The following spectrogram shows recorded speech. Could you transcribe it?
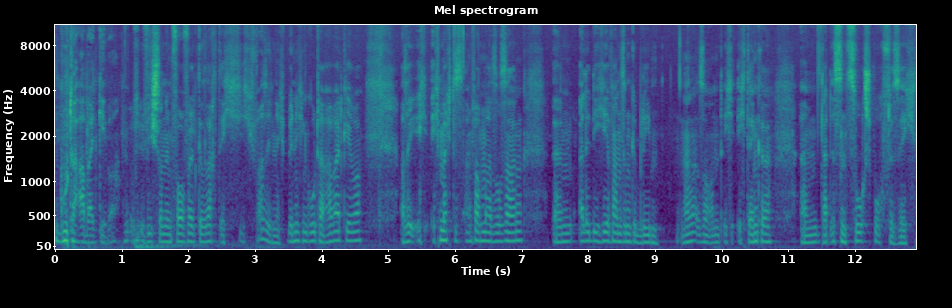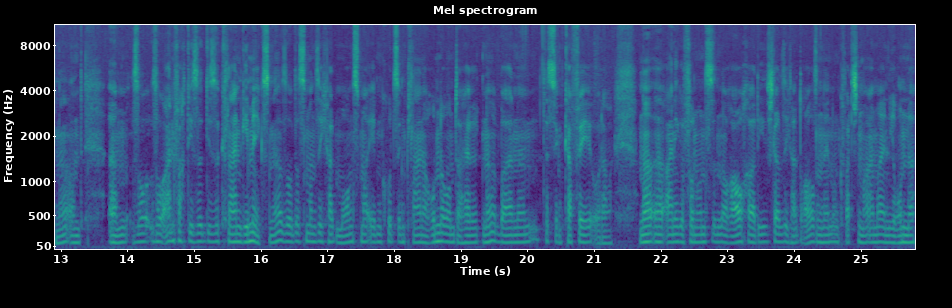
ein guter Arbeitgeber? Wie schon im Vorfeld gesagt, ich, ich weiß nicht, bin ich ein guter Arbeitgeber? Also ich, ich möchte es einfach mal so sagen, ähm, alle, die hier waren, sind geblieben. Ne? So, und ich, ich denke, ähm, das ist ein Zugspruch für sich. Ne? Und ähm, so, so einfach diese, diese kleinen Gimmicks, ne? so dass man sich halt morgens mal eben kurz in kleiner Runde unterhält, ne? bei einem bisschen Kaffee oder ne? Äh, einige von uns sind noch Raucher, die stellen sich halt draußen hin und quatschen mal einmal in die Runde.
